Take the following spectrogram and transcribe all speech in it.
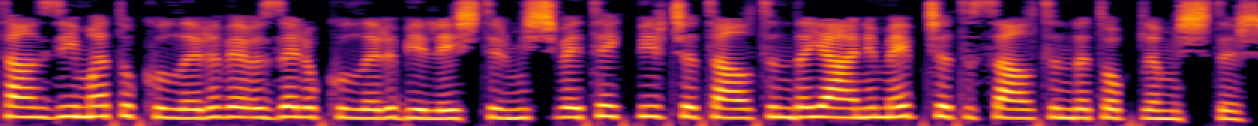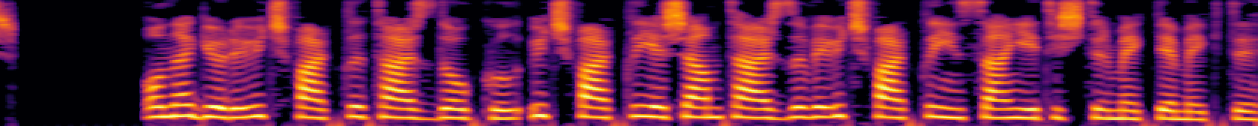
tanzimat okulları ve özel okulları birleştirmiş ve tek bir çatı altında yani MEB çatısı altında toplamıştır. Ona göre üç farklı tarzda okul, üç farklı yaşam tarzı ve üç farklı insan yetiştirmek demekti.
